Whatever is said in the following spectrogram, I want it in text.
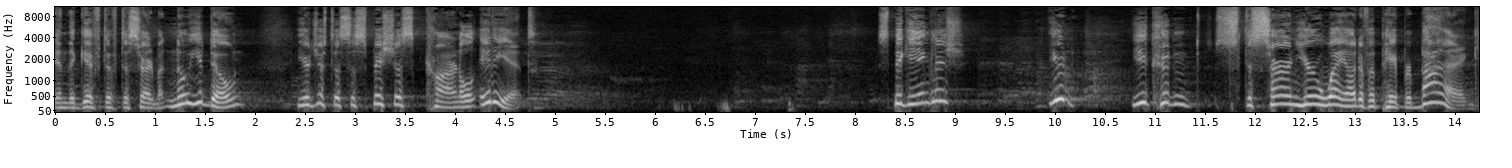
in the gift of discernment. No, you don't. You're just a suspicious, carnal idiot. Speaking English? You, you couldn't discern your way out of a paper bag.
